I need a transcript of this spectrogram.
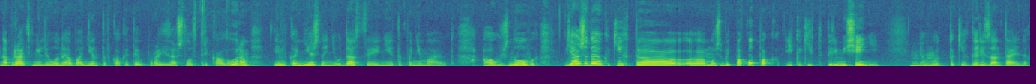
набрать миллионы абонентов, как это произошло с триколором, им, конечно, не удастся, и они это понимают. А уж новых, я ожидаю каких-то, а, может быть, покупок и каких-то перемещений, mm-hmm. вот таких горизонтальных.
